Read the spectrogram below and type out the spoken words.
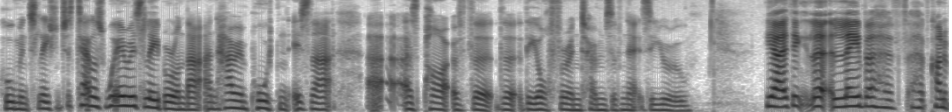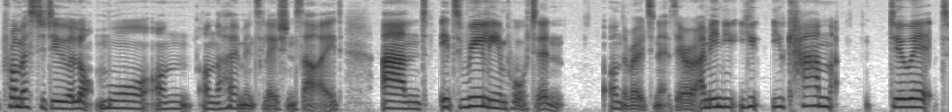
home insulation. Just tell us where is Labour on that and how important is that uh, as part of the, the, the offer in terms of net zero? Yeah, I think La- Labour have, have kind of promised to do a lot more on, on the home insulation side, and it's really important on the road to net zero. I mean, you, you, you can do it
